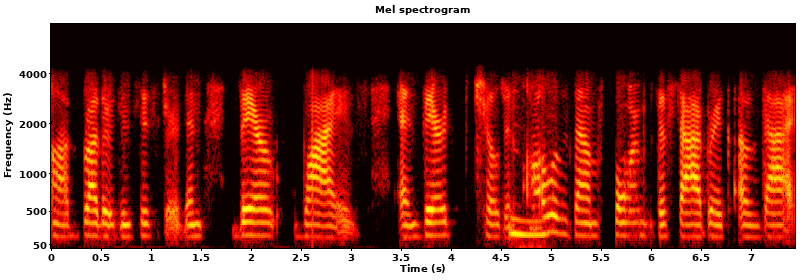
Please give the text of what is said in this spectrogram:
uh, brothers and sisters and their wives and their children. Mm-hmm. All of them formed the fabric of that.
